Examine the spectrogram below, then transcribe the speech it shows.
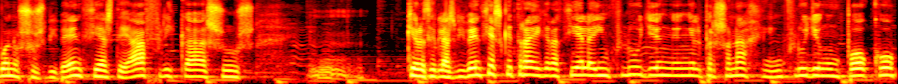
bueno, sus vivencias de África, sus mm, quiero decir, las vivencias que trae Graciela influyen en el personaje, influyen un poco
